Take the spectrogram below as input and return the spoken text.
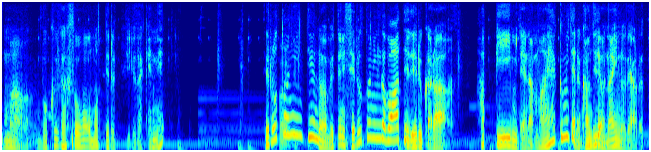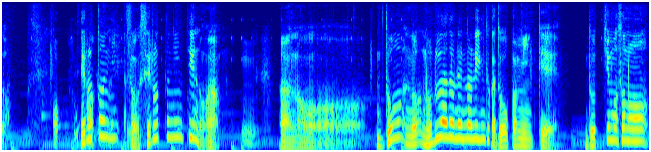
まあ僕がそう思ってるっていうだけね。セロトニンっていうのは別にセロトニンがバーって出るから、ハッピーみたいな麻薬みたいな感じではないのであると。あ、セロトニン、そう、セロトニンっていうのは、うん。あのーどうノノルアドレナリンとかドーパミンって、どっちもその、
